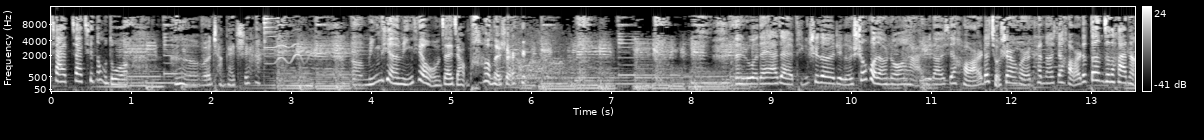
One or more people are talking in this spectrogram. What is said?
假假期那么多，我们敞开吃哈。呃，明天明天我们再讲胖的事儿。那如果大家在平时的这个生活当中哈，遇到一些好玩的糗事儿，或者看到一些好玩的段子的话呢，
